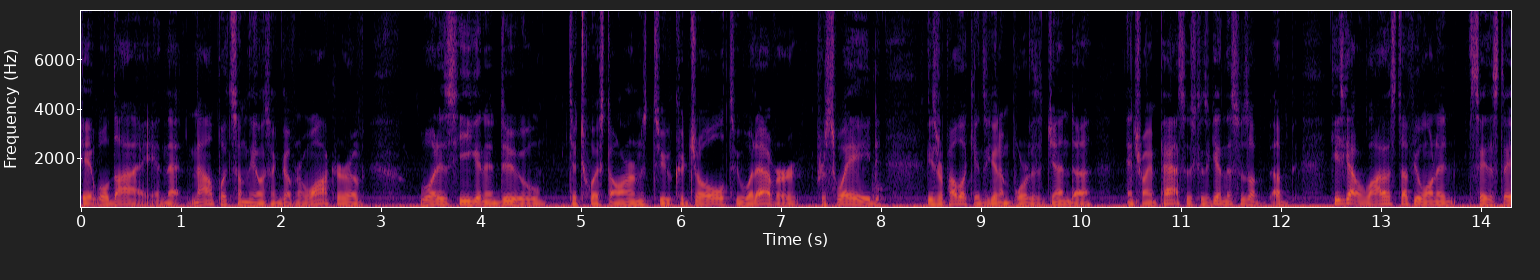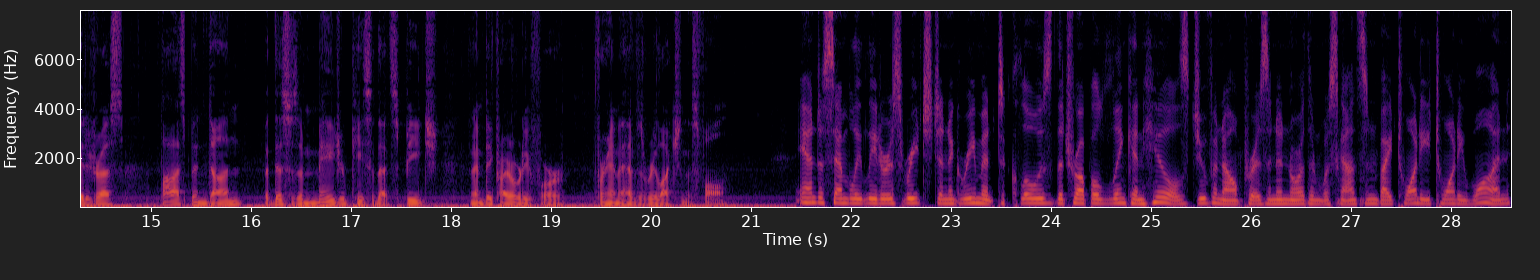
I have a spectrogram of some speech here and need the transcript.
it will die. And that now puts some of the onus on Governor Walker of what is he going to do to twist arms, to cajole, to whatever, persuade these Republicans to get on board with his agenda and try and pass this? Because again, this was a, a, he's got a lot of the stuff he wanted say the state address. A lot that's been done, but this is a major piece of that speech and a big priority for, for him ahead of his reelection this fall and Assembly leaders reached an agreement to close the troubled Lincoln Hills juvenile prison in northern Wisconsin by 2021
